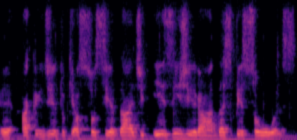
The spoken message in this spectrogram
É, acredito que a sociedade exigirá das pessoas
